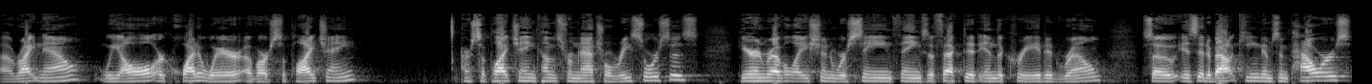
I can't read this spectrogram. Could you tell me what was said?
uh, right now we all are quite aware of our supply chain. Our supply chain comes from natural resources. Here in Revelation, we're seeing things affected in the created realm. So, is it about kingdoms and powers?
